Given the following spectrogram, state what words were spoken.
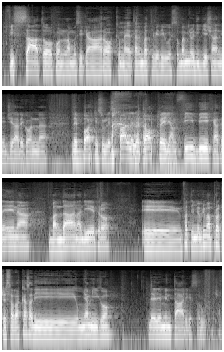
fissato con la musica rock metal. Infatti vedevi questo bambino di 10 anni girare con le borchie sulle spalle, le toppe, gli anfibi, catena, bandana dietro. E infatti il mio primo approccio è stato a casa di un mio amico delle elementari che saluto, ciao.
